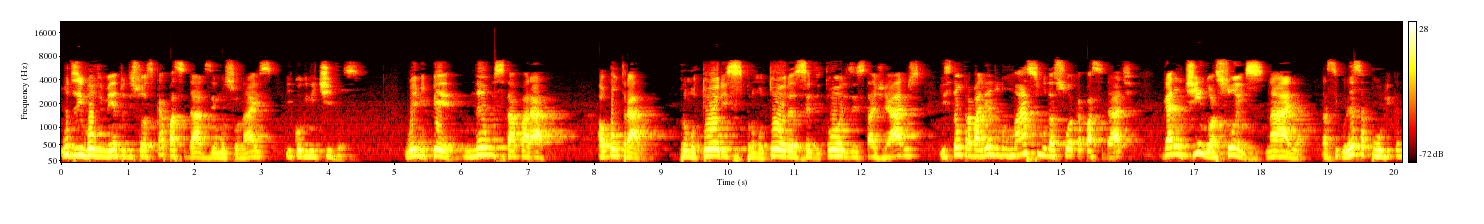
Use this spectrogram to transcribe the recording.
o desenvolvimento de suas capacidades emocionais e cognitivas. O MP não está parado. Ao contrário, promotores, promotoras, servidores, estagiários estão trabalhando no máximo da sua capacidade, garantindo ações na área da segurança pública,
